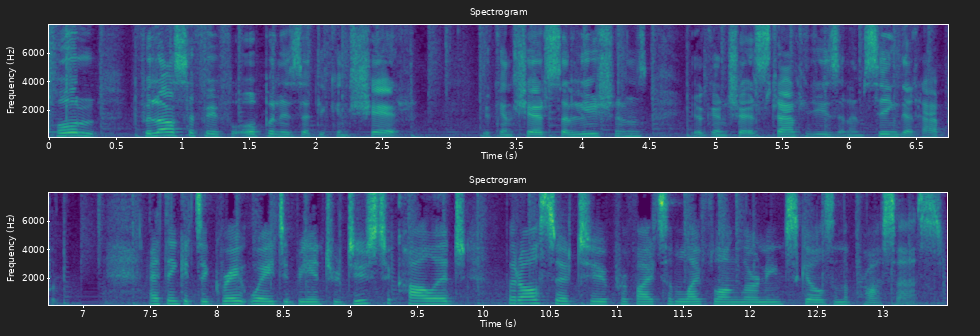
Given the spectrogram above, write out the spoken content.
whole philosophy for open is that you can share. You can share solutions, you can share strategies, and I'm seeing that happen. I think it's a great way to be introduced to college, but also to provide some lifelong learning skills in the process.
